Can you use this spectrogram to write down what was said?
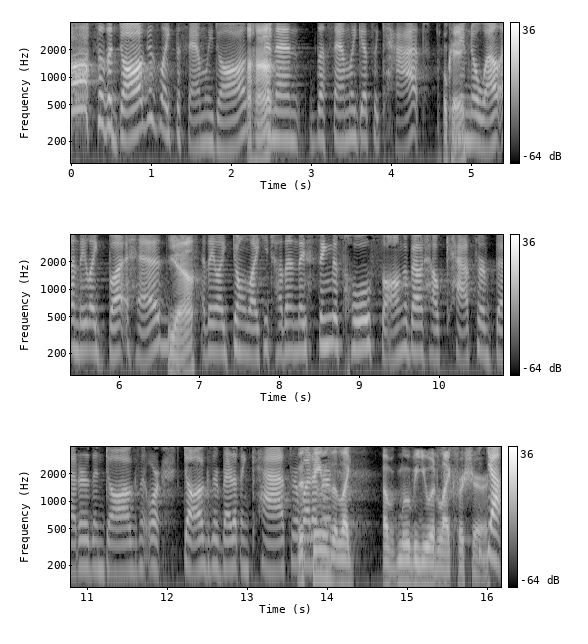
so the dog is like the family dog, Uh-huh. and then the family gets a cat Okay. named Noel, and they like butt heads. Yeah. and they like don't like each other, and they sing this whole song about how cats are better than dogs, or dogs are better than cats, or This whatever. This seems like a movie you would like for sure. Yeah.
